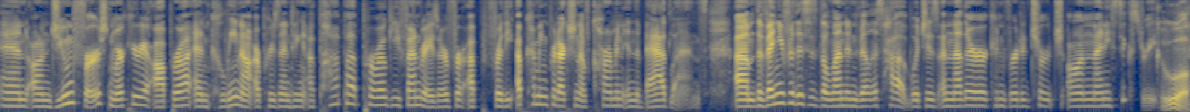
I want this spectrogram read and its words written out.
And on June 1st, Mercury Opera and Kalina are presenting a pop-up pierogi fundraiser for up for the upcoming production of Carmen in the Badlands. Um, the venue for this is the London Villas Hub, which is another converted church on 96th Street. Cool.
